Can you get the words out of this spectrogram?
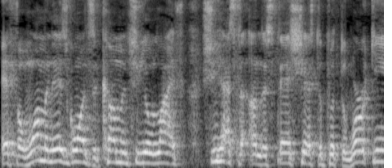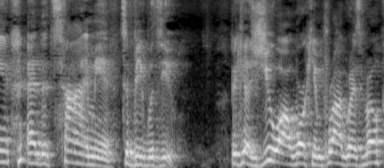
If a woman is going to come into your life, she has to understand she has to put the work in and the time in to be with you. Because you are work in progress, bro.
